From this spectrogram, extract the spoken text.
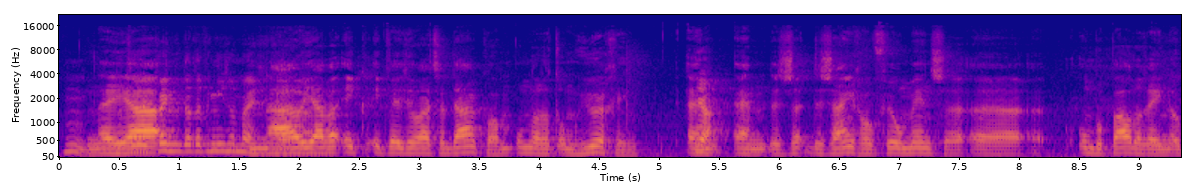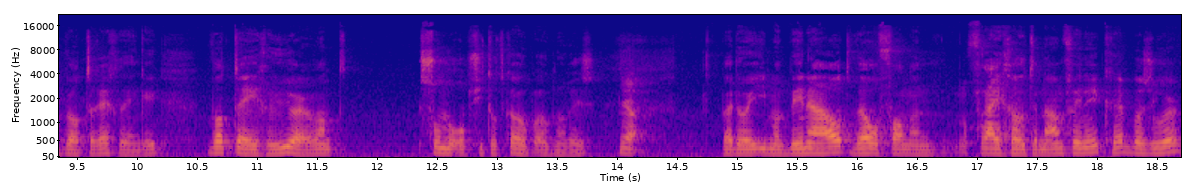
Hmm, nee, dat, ja, ik, dat heb ik niet zo meegekregen. Nou ja, ik, ik weet wel waar het vandaan kwam, omdat het om huur ging. En, ja. en er zijn gewoon veel mensen, uh, om bepaalde redenen ook wel terecht denk ik, wat tegen huur. Want zonder optie tot koop ook nog eens. Ja. Waardoor je iemand binnenhaalt, wel van een vrij grote naam vind ik, hè, Bazoer.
